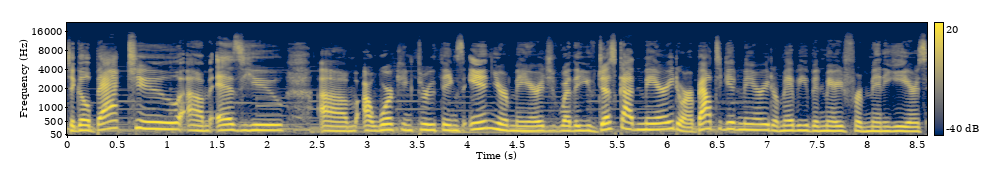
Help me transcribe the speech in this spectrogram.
to go back to um, as you um, are working through things in your marriage, whether you've just got married or about to get married, or maybe you've been married for many years.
